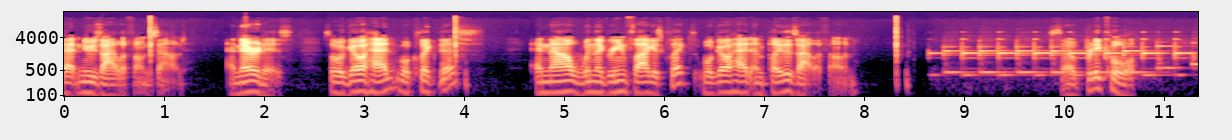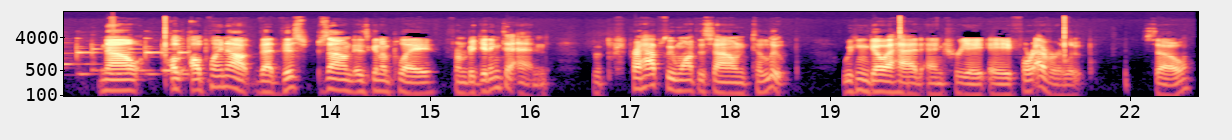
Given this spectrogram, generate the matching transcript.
that new xylophone sound. And there it is. So we'll go ahead, we'll click this, and now when the green flag is clicked, we'll go ahead and play the xylophone. So pretty cool. Now, I'll, I'll point out that this sound is going to play from beginning to end. But perhaps we want the sound to loop. We can go ahead and create a forever loop. So,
